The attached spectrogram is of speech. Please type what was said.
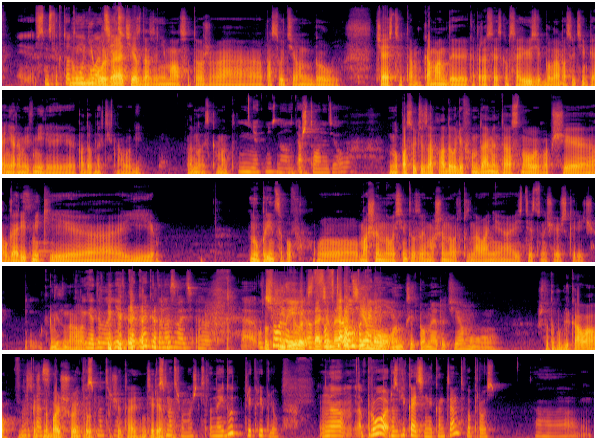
В смысле, кто-то Ну, у его него же отец? отец, да, занимался тоже. а, по сути, он был частью там команды, которая в Советском Союзе была, по сути, пионерами в мире подобных технологий. Одной из команд. Нет, не знала. А что она делала? Ну, по сути, закладывали фундаменты, основы вообще алгоритмики э, и ну, принципов э, машинного синтеза и машинного распознавания естественной человеческой речи. Не знала. Я думаю, нет, как, как это назвать? Э, э, Вот Ученый Кирилла, кстати, во на эту тему, поколении. он, кстати, по-моему, на эту тему что-то публиковал. Достаточно Прекрасно. большой Я труд. посмотрю. Почитай, интересно. Посмотрю, может, найдут, прикреплю. Э, Про развлекательный контент вопрос.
